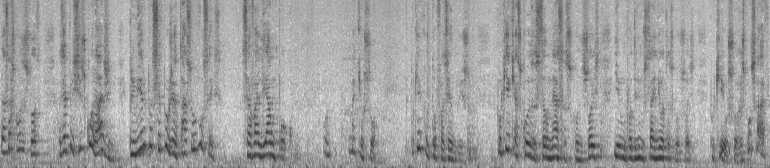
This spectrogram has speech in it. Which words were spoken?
dessas coisas todas. Mas é preciso coragem. Primeiro para se projetar sobre vocês. Se avaliar um pouco. Como é que eu sou? Por que, que eu estou fazendo isso? Por que, que as coisas estão nessas condições e não poderíamos estar em outras condições? Porque eu sou responsável.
